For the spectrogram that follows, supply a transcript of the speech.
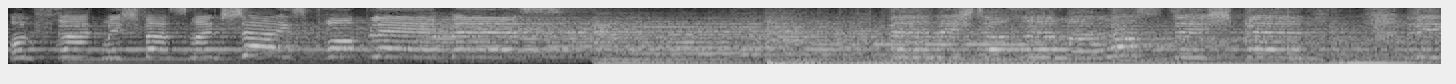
und frag mich, was mein Scheißproblem ist. Wenn ich doch immer lustig bin, wie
